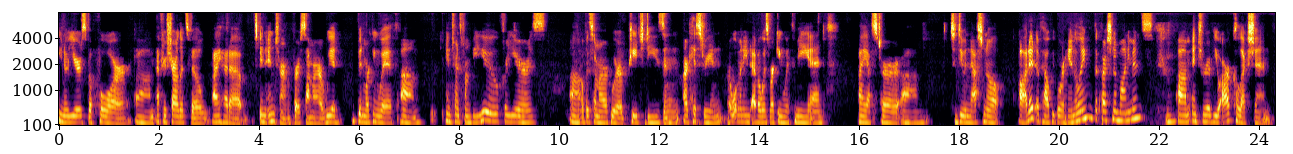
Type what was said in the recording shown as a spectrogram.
you know years before um, after charlottesville i had a an intern for a summer. We had been working with um, interns from bu for years uh, over the summer who are phds in art history. And a woman named eva was working with me and i asked her um, to do a national audit of how people were handling the question of monuments Mhm. um, and to review our collection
